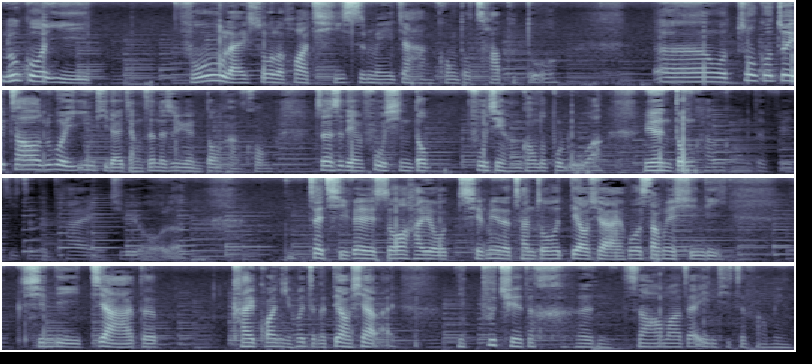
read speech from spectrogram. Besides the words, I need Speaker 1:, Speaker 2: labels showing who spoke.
Speaker 1: 如果以服务来说的话，其实每一家航空都差不多。呃，我做过最糟，如果以硬体来讲，真的是远东航空，真的是连复兴都复兴航空都不如啊！远东航空的飞机真的太旧了，在起飞的时候，还有前面的餐桌会掉下来，或上面行李行李架的开关也会整个掉下来，你不觉得很糟吗？在硬体这方面。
